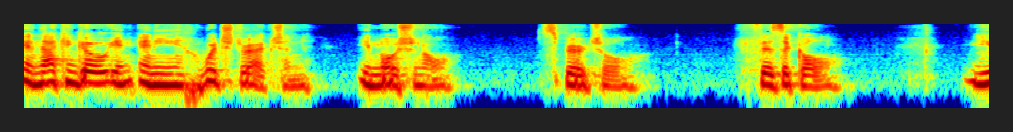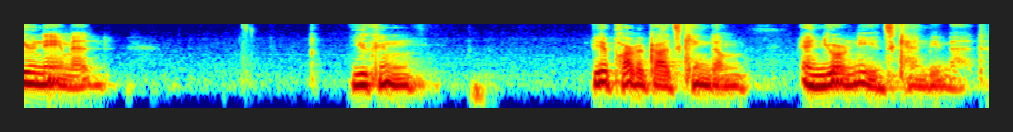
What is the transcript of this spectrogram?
And that can go in any which direction emotional, spiritual, physical, you name it. You can be a part of God's kingdom and your needs can be met.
